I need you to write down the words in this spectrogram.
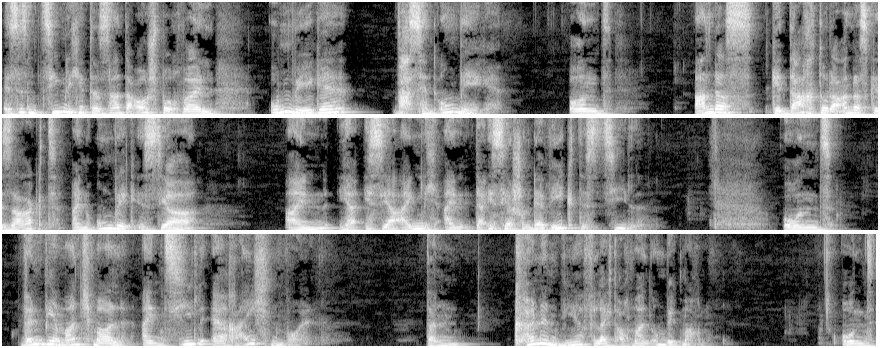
es ist ein ziemlich interessanter Ausspruch, weil Umwege, was sind Umwege? Und anders gedacht oder anders gesagt, ein Umweg ist ja ein, ja, ist ja eigentlich ein, da ist ja schon der Weg des Ziel. Und wenn wir manchmal ein Ziel erreichen wollen, dann können wir vielleicht auch mal einen Umweg machen. Und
